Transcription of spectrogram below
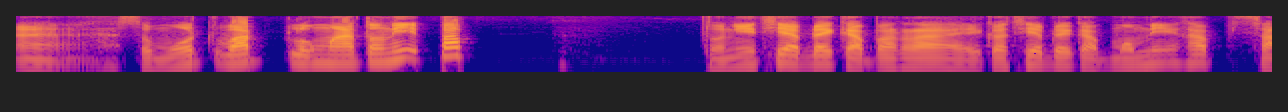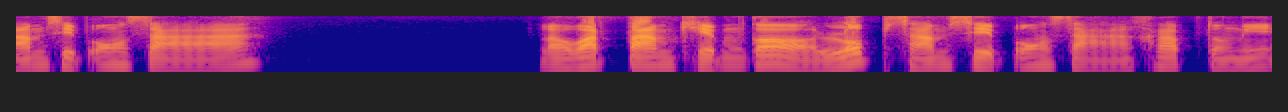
อ่าสมมติวัดลงมาตรงนี้ปั๊บตรงนี้เทียบได้กับอะไรก็เทียบได้กับมุมนี้ครับ 30 องศา เราวัดตามเข็มก็ลบ 30 องศาครับตรงนี้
